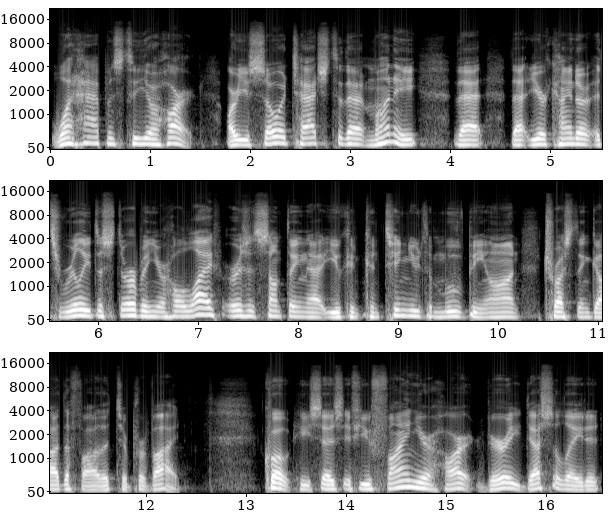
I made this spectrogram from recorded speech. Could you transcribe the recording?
what happens to your heart? Are you so attached to that money that that you're kind of it's really disturbing your whole life or is it something that you can continue to move beyond trusting God the Father to provide? Quote, he says, if you find your heart very desolated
